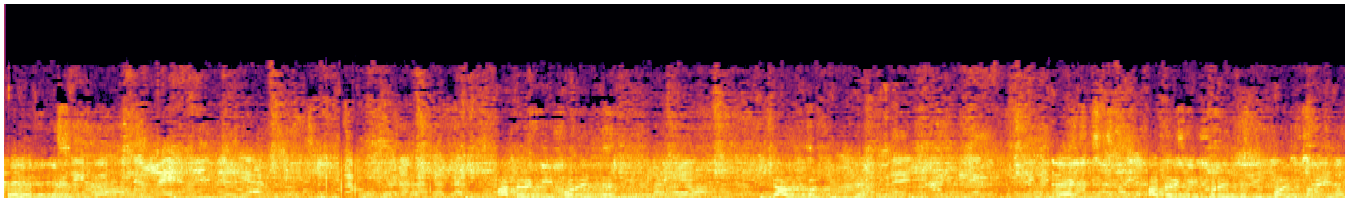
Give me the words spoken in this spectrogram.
Peret Atur Ki Foraisan Gal Kontinjen next అతనికి ఇప్పుడైతే డిపాజిట్ ఉంటుంది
